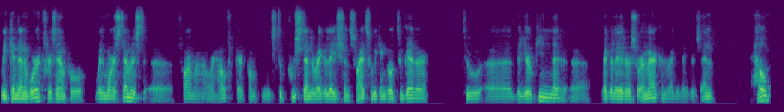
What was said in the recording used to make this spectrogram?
we can then work, for example, with more established uh, pharma or healthcare companies to push then the regulations, right? So we can go together to uh, the European uh, regulators or American regulators and help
